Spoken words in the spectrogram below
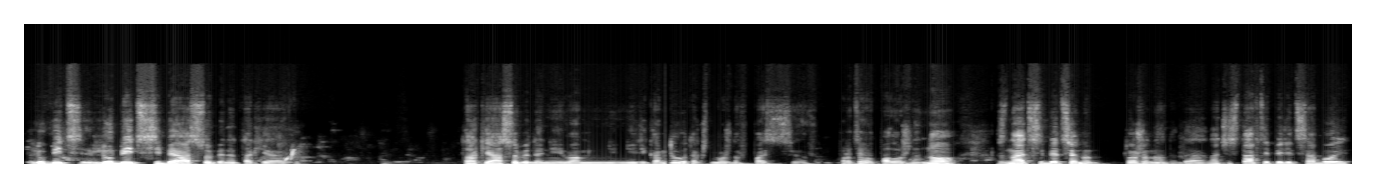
Любить, любить себя особенно, так я, так я особенно не, вам не, не рекомендую, так что можно впасть в противоположное. Но знать себе цену тоже надо, да? Значит, ставьте перед собой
